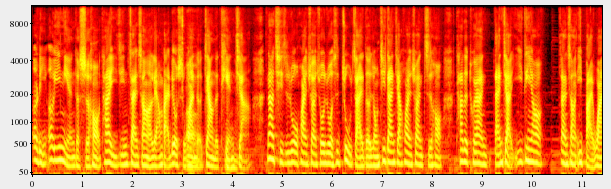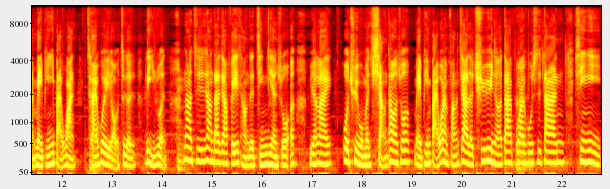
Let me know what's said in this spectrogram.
二零二一年的时候，它已经站上了两百六十万的这样的天价。那其实如果换算说，如果是住宅的容积单价换算之后，它的推案单价一定要站上一百万，每平一百万才会有这个利润。嗯、那其实让大家非常的惊艳，说呃，原来过去我们想到说每平百万房价的区域呢，大概不外乎是大安、信义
